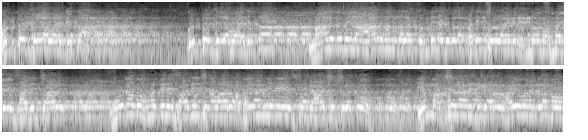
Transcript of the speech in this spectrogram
గుంటూరు జిల్లా వారి జత. గుంటూరు జిల్లా వారి జత నాలుగు వేల ఆరు వందల తొమ్మిది అడుగుల పది చూడడానికి రెండో బహుమతిని సాధించారు. మూడో బహుమతిని సాధించిన వారు అభయాంజనేయ స్వామి ఆశీస్సులతో ఎం అక్షరారెడ్డి గారు రాయవరం గ్రామం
